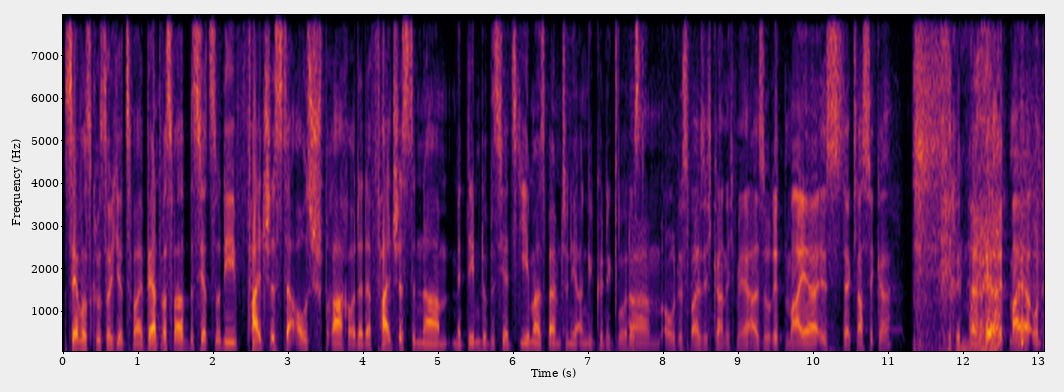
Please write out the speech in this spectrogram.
Servus, grüßt euch ihr zwei. Bernd, was war bis jetzt so die falscheste Aussprache oder der falscheste Name, mit dem du bis jetzt jemals beim Turnier angekündigt wurdest? Ähm, oh, das weiß ich gar nicht mehr. Also Rittmeier ist der Klassiker. Rittenmeier? Rittmeier und,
